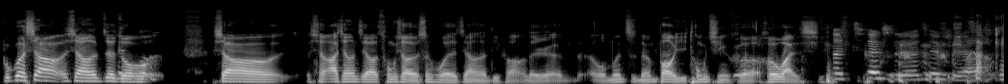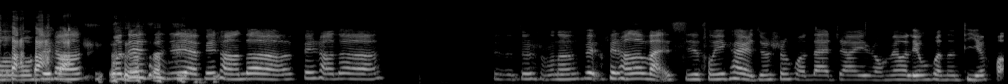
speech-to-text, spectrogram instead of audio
不过像像这种错像像阿江这样从小就生活在这样的地方的人，呃我们只能报以同情和和惋惜。呃，确实确实，我我非常，我对自己也非常的非常的，就就就是什么呢？非非常的惋惜，从一开始就生活在这样一种没有灵魂的地方，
